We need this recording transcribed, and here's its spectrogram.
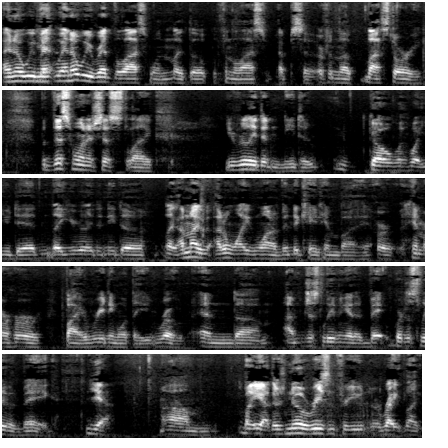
I know we met, I know we read the last one, like the from the last episode or from the last story, but this one is just like. You really didn't need to go with what you did. Like you really didn't need to. Like I'm not. I don't want you want to vindicate him by or him or her by reading what they wrote. And um, I'm just leaving it at. Va- we're just leaving it vague. yeah. Um, but yeah, there's no reason for you to write like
